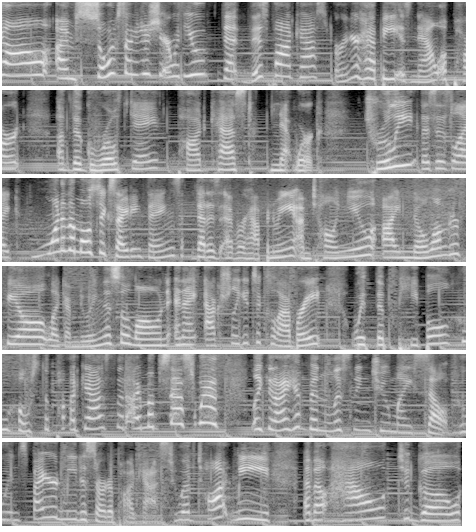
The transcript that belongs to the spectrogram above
y'all. I'm so excited to share with you that this podcast, Earn Your Happy, is now a part of the Growth Day Podcast Network. Truly, this is like one of the most exciting things that has ever happened to me. I'm telling you, I no longer feel like I'm doing this alone, and I actually get to collaborate with the people who host the podcast that I'm obsessed with, like that I have been listening to myself, who inspired me to start a podcast, who have taught me about how to go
